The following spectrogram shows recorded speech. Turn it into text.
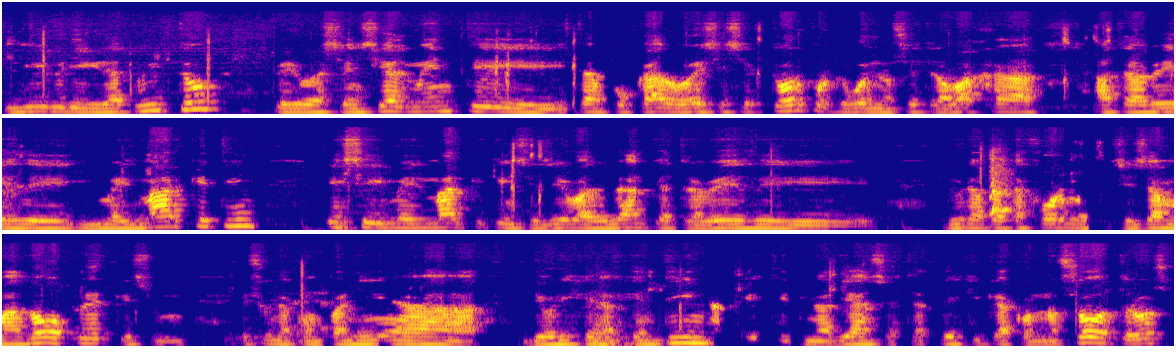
libre y gratuito, pero esencialmente está enfocado a ese sector porque, bueno, se trabaja a través de email marketing. Ese email marketing se lleva adelante a través de, una plataforma que se llama Doppler, que es, es, una compañía de origen argentino que tiene una alianza estratégica con nosotros.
